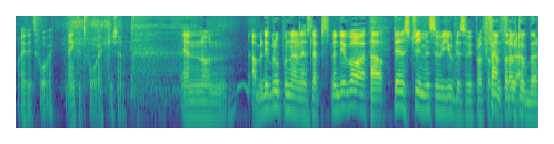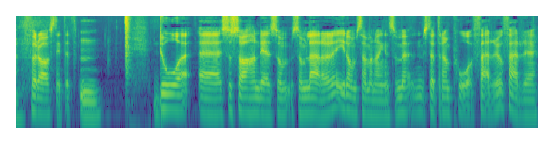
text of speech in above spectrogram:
vad är det, två veckor? Nej, inte två veckor sedan. En och en, ja, men det beror på när den släpps. Men det var Ja. den streamen som vi gjorde som vi pratade om i 15 förra, oktober. förra avsnittet. Mm. Då eh, så sa han det som, som lärare i de sammanhangen så stöter han på färre och färre,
